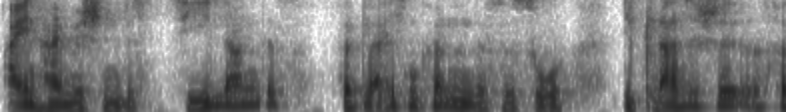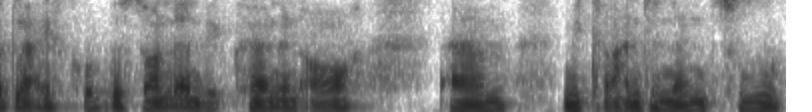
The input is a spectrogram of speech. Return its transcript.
Einheimischen des Ziellandes vergleichen können, das ist so die klassische Vergleichsgruppe, sondern wir können auch ähm, Migrantinnen zu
